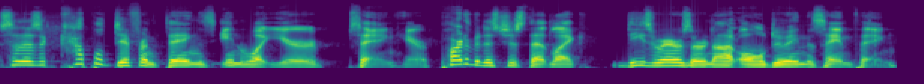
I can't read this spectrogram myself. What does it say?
So there's a couple different things in what you're saying here. Part of it is just that like these rares are not all doing the same thing.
